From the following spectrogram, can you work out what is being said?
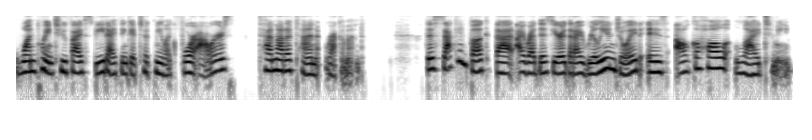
1.25 speed. I think it took me like four hours. 10 out of 10 recommend. The second book that I read this year that I really enjoyed is Alcohol Lied to Me.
